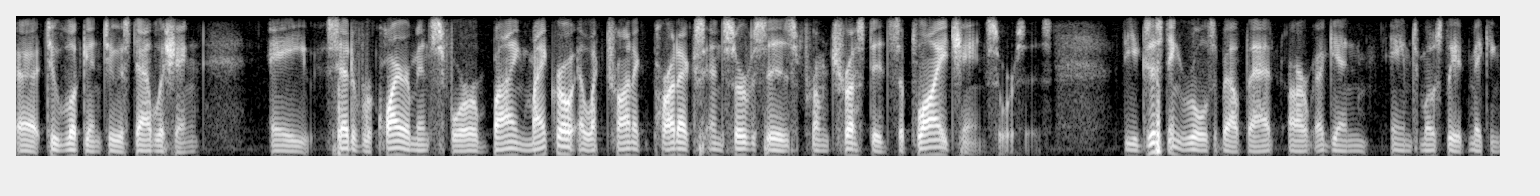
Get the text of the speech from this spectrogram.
uh, to look into establishing a set of requirements for buying microelectronic products and services from trusted supply chain sources. The existing rules about that are, again, aimed mostly at making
